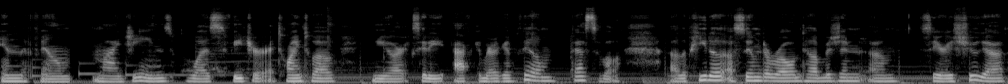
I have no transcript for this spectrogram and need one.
in the film My Genes was featured at 2012 New York City African American Film Festival. Uh, Lupita assumed a role in television um, series Shuga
